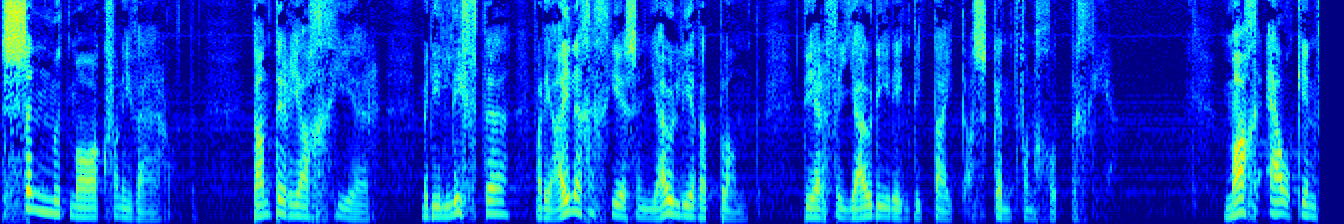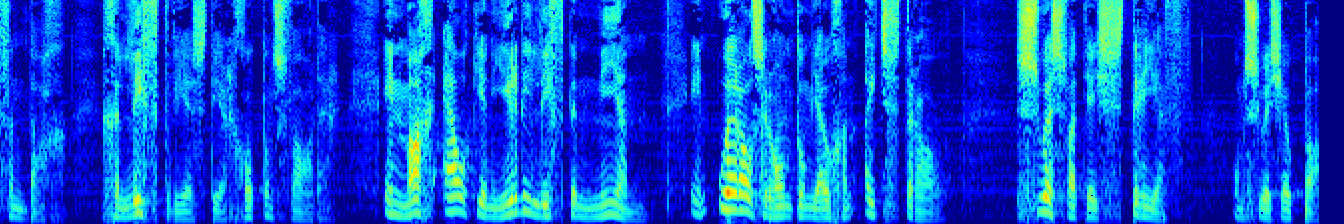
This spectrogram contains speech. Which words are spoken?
sin moet maak van die wêreld, dan te reageer met die liefde wat die Heilige Gees in jou lewe plant deur vir jou die identiteit as kind van God te gee. Mag elkeen vandag geliefd wees deur God ons Vader en mag elkeen hierdie liefde neem en oral rondom jou gaan uitstraal soos wat jy streef om soos jou pa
